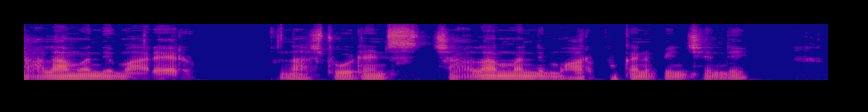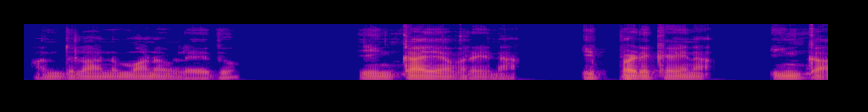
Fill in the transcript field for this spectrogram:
చాలామంది మారారు. నా స్టూడెంట్స్ చాలామంది మార్పు కనిపించింది. అందులో అనుమానం లేదు. ఇంకా ఎవరైనా ఇప్పటికైనా ఇంకా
